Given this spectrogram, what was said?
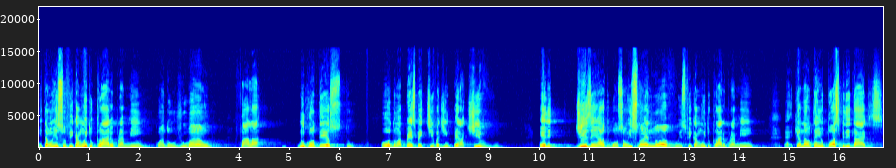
Então, isso fica muito claro para mim quando João fala no contexto ou de uma perspectiva de imperativo, ele diz em alto e bom som, isso não é novo, isso fica muito claro para mim, é, que eu não tenho possibilidades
